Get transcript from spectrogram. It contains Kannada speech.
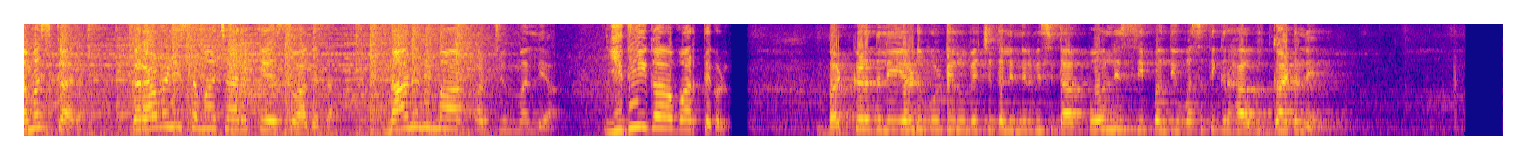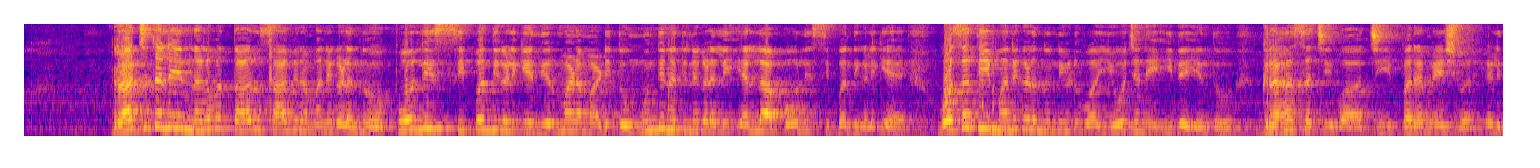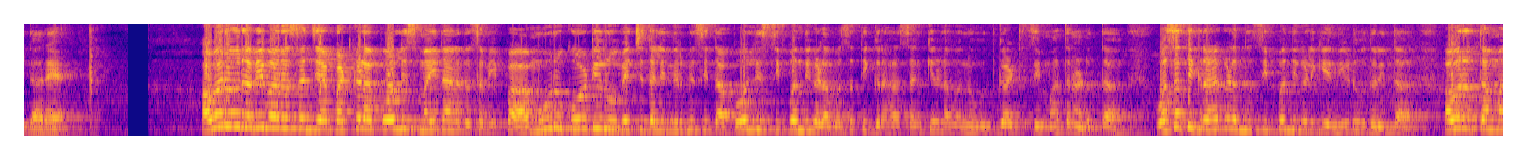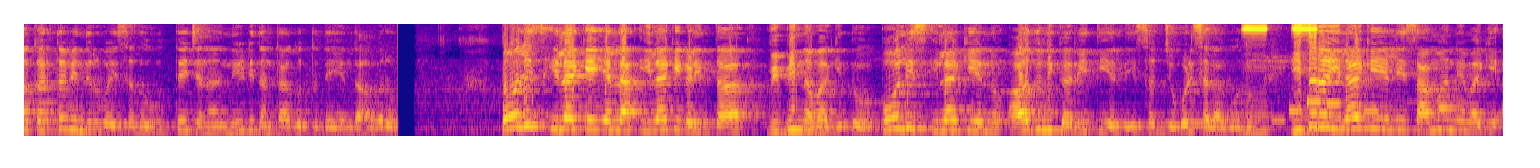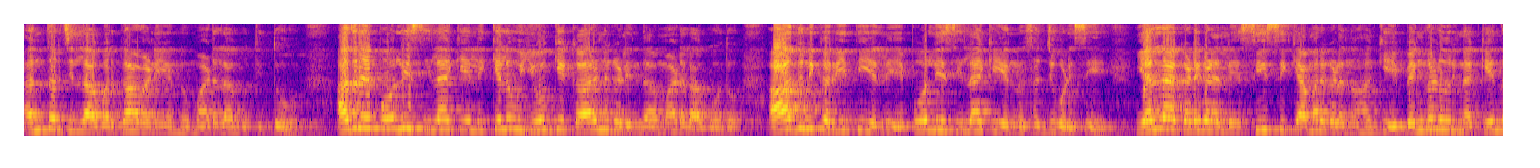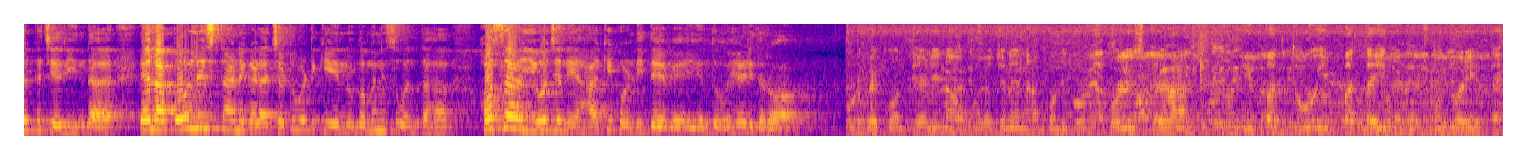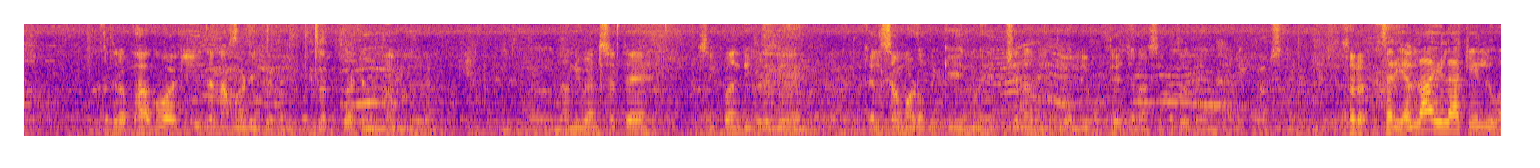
ನಮಸ್ಕಾರ. ಕರಾವಳಿ ಸಮಾಚಾರಕ್ಕೆ ಸ್ವಾಗತ. ನಾನು ನಿಮ್ಮ ಅರ್ಜುನ್ ಮಲ್ಯ. ಇದೀಗ ವಾರ್ತೆಗಳು. ಭಟ್ಕಳದಲ್ಲಿ ಎರಡು ಕೋಟಿ ರು ವೆಚ್ಚದಲ್ಲಿ ನಿರ್ಮಿಸಿದ ಪೊಲೀಸ್ ಸಿಬ್ಬಂದಿ ವಸತಿ ಗೃಹ ಉದ್ಘಾಟನೆ. ರಾಜ್ಯದಲ್ಲಿ ನಲವತ್ತಾರು ಸಾವಿರ ಮನೆಗಳನ್ನು ಪೊಲೀಸ್ ಸಿಬ್ಬಂದಿಗಳಿಗೆ ನಿರ್ಮಾಣ ಮಾಡಿದ್ದು, ಮುಂದಿನ ದಿನಗಳಲ್ಲಿ ಎಲ್ಲ ಪೊಲೀಸ್ ಸಿಬ್ಬಂದಿಗಳಿಗೆ ವಸತಿ ಮನೆಗಳನ್ನು ನೀಡುವ ಯೋಜನೆ ಇದೆ ಎಂದು ಗೃಹ ಸಚಿವ ಜಿ. ಪರಮೇಶ್ವರ್ ಹೇಳಿದ್ದಾರೆ. ಅವರು ರವಿವಾರ ಸಂಜೆ ಭಟ್ಕಳ ಪೊಲೀಸ್ ಮೈದಾನದ ಸಮೀಪ ಮೂರು ಕೋಟಿ ರು ವೆಚ್ಚದಲ್ಲಿ ನಿರ್ಮಿಸಿದ್ದ ಪೊಲೀಸ್ ಸಿಬ್ಬಂದಿಗಳ ವಸತಿ ಗೃಹ ಸಂಕೀರ್ಣವನ್ನು ಉದ್ಘಾಟಿಸಿ ಮಾತನಾಡುತ್ತಾ, ವಸತಿ ಗೃಹಗಳನ್ನು ಸಿಬ್ಬಂದಿಗಳಿಗೆ ನೀಡುವುದರಿಂದ ಅವರು ತಮ್ಮ ಕರ್ತವ್ಯ ನಿರ್ವಹಿಸಲು ಉತ್ತೇಜನ ನೀಡಿದಂತಾಗುತ್ತದೆ ಎಂದ ಅವರು. ಪೊಲೀಸ್ ಇಲಾಖೆ ಎಲ್ಲ ಇಲಾಖೆಗಳಿಂದ ವಿಭಿನ್ನವಾಗಿದ್ದು, ಪೊಲೀಸ್ ಇಲಾಖೆಯನ್ನು ಆಧುನಿಕ ರೀತಿಯಲ್ಲಿ ಸಜ್ಜುಗೊಳಿಸಲಾಗುವುದು. ಇತರ ಇಲಾಖೆಯಲ್ಲಿ ಸಾಮಾನ್ಯವಾಗಿ ಅಂತರ್ ಜಿಲ್ಲಾ ವರ್ಗಾವಣೆಯನ್ನು ಮಾಡಲಾಗುತ್ತಿದ್ದು, ಆದರೆ ಪೊಲೀಸ್ ಇಲಾಖೆಯಲ್ಲಿ ಕೆಲವು ಯೋಗ್ಯ ಕಾರಣಗಳಿಂದ ಮಾಡಲಾಗುವುದು. ಆಧುನಿಕ ರೀತಿಯಲ್ಲಿ ಪೊಲೀಸ್ ಇಲಾಖೆಯನ್ನು ಸಜ್ಜುಗೊಳಿಸಿ, ಎಲ್ಲ ಕಡೆಗಳಲ್ಲಿ ಸಿಸಿ ಕ್ಯಾಮೆರಾಗಳನ್ನು ಹಾಕಿ ಬೆಂಗಳೂರಿನ ಕೇಂದ್ರ ಕಚೇರಿಯಿಂದ ಎಲ್ಲ ಪೊಲೀಸ್ ಠಾಣೆಗಳ ಚಟುವಟಿಕೆಯನ್ನು ಗಮನಿಸುವಂತಹ ಹೊಸ ಯೋಜನೆ ಹಾಕಿಕೊಂಡಿದ್ದೇವೆ ಎಂದು ಹೇಳಿದರು. ಕೊಡಬೇಕು ಅಂತ ಹೇಳಿ ನಾವು ಯೋಜನೆಯನ್ನು ಹಾಕ್ಕೊಂಡಿದ್ದೇವೆ ಪೊಲೀಸ್ ಗೃಹ ಇಪ್ಪತ್ತು, ಇಪ್ಪತ್ತೈದು ಮುಂದುವರಿಯುತ್ತೆ. ಅದರ ಭಾಗವಾಗಿ ಇದನ್ನು ಮಾಡಿದ್ದೇವೆ. ಉದ್ಘಾಟನೆ ಮಾಡಿದ್ದೇವೆ. ನನಗನ್ಸುತ್ತೆ ಸಿಬ್ಬಂದಿಗಳಿಗೆ ಕೆಲಸ ಮಾಡೋದಕ್ಕೆ ಇನ್ನೂ ಹೆಚ್ಚಿನ ರೀತಿಯಲ್ಲಿ ಉತ್ತೇಜನ ಸಿಗ್ತದೆ ಅಂತ ಹೇಳಿ ಸರ್ ಸರ್ ಎಲ್ಲ ಇಲಾಖೆಯಲ್ಲೂ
